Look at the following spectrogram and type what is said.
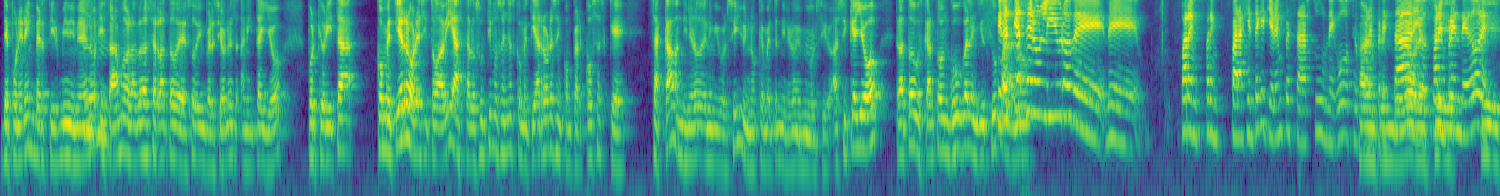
de poner a invertir mi dinero. Y estábamos hablando hace rato de eso, de inversiones, Anita y yo. Porque ahorita cometí errores y todavía hasta los últimos años cometí errores en comprar cosas que sacaban dinero de mi bolsillo y no que meten dinero de mi bolsillo. Así que yo trato de buscar todo en Google, en YouTube. Tienes que hacer un libro de, de para, para, gente que quiere empezar su negocio, para, empresarios, para emprendedores,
